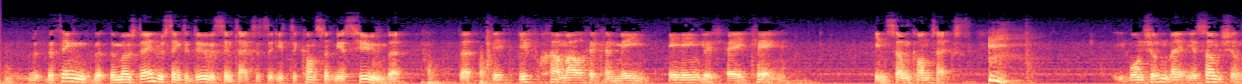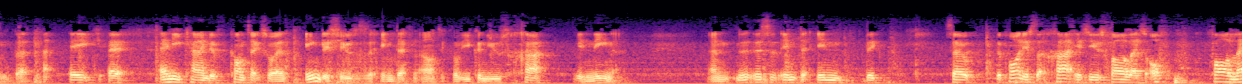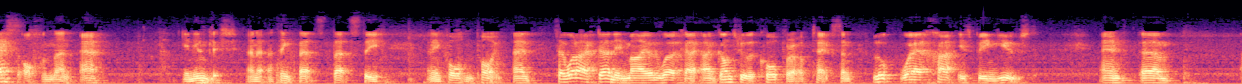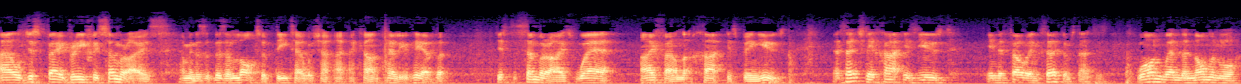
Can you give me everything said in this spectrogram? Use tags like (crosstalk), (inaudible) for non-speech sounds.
the, the thing that the most dangerous thing to do with syntax is to, to constantly assume that that if, if Hamalka can mean in English a king in some context, one shouldn't make the assumption that a, a, any kind of context where English uses an indefinite article, you can use ha in NENA. And this is in, in the so the point is that ha is used far less often, far less often than a in English, and I think that's that's the an important point. And so what I've done in my own work, I, have gone through the corpora of text and look where ha is being used, and um, I'll just very briefly summarise. I mean, there's a, there's a lot of detail which I, I, I can't tell you here, but just to summarise where I found that ha is being used. Essentially, cha is used in the following circumstances. One, when the nominal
